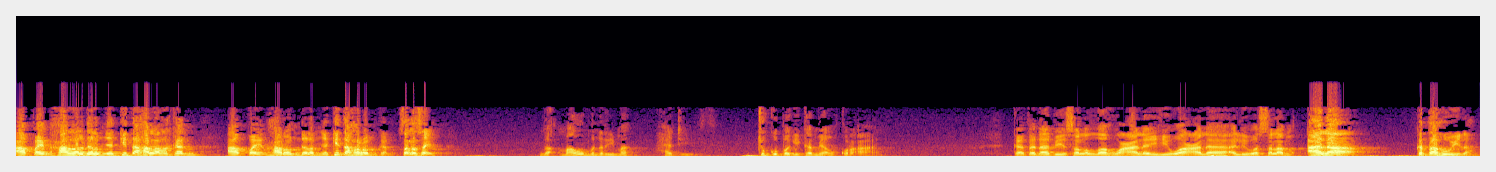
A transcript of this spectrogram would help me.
apa yang halal dalamnya kita halalkan, apa yang haram dalamnya kita haramkan. Selesai. Nggak mau menerima hadis. Cukup bagi kami Al-Quran. Kata Nabi sallallahu alaihi wa ala alihi wasallam, "Ala ketahuilah,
